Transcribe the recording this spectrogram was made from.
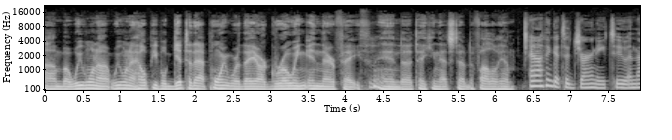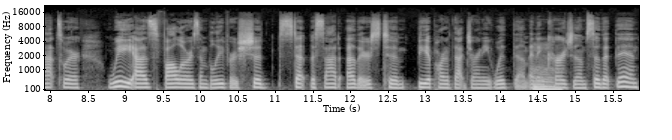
Um, but we want to we want to help people get to that point where they are growing in their faith mm-hmm. and uh, taking that step to follow Him. And I think it's a journey too, and that's where we as followers and believers should step beside others to be a part of that journey with them and mm-hmm. encourage them, so that then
